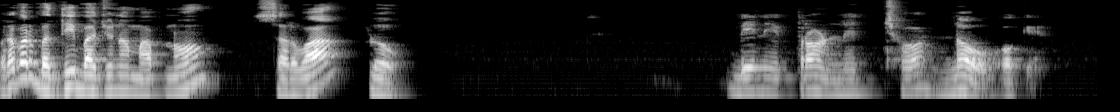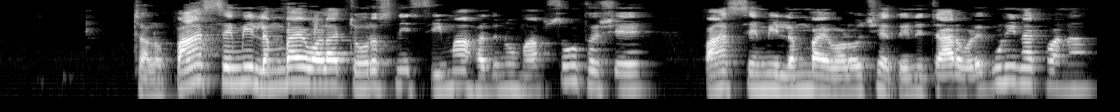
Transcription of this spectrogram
બરાબર? બધી બાજુના માપનો સરવાળો બે ને ત્રણ ને છ, નવ. ઓકે ચાલો, પાંચ સેમી લંબાઈવાળા ચોરસની સીમા હદનું માપ શું થશે? પાંચ સેમી લંબાઈવાળો છે, તો એને ચાર વડે ગુણી નાખવાના.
